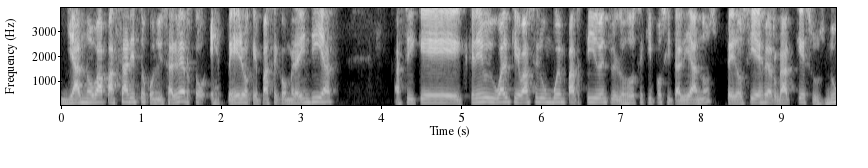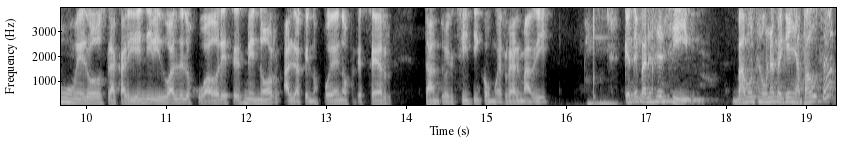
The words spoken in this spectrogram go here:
ya no va a pasar esto con Luis Alberto, espero que pase con Brain Díaz. Así que creo igual que va a ser un buen partido entre los dos equipos italianos, pero sí es verdad que sus números, la calidad individual de los jugadores es menor a la que nos pueden ofrecer tanto el City como el Real Madrid. ¿Qué te parece si vamos a una pequeña pausa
